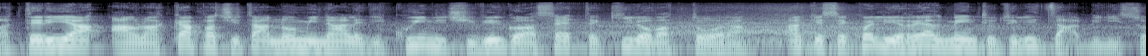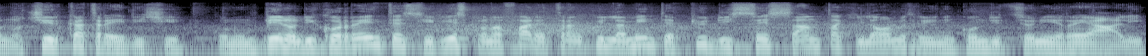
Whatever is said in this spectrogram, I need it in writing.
Batteria ha una capacità nominale di 15,7 kWh, anche se quelli realmente utilizzabili sono circa 13. Con un pieno di corrente si riescono a fare tranquillamente più di 60 km in condizioni reali,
